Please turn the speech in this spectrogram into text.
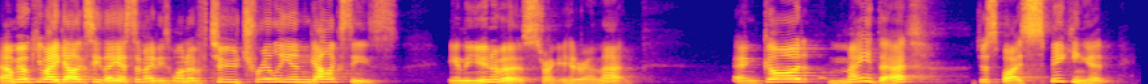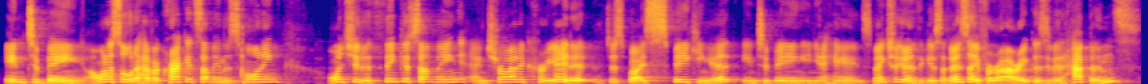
Our Milky Way galaxy, they estimate, is one of two trillion galaxies in the universe. Try and get your head around that. And God made that just by speaking it into being. I want us all to have a crack at something this morning. I want you to think of something and try to create it just by speaking it into being in your hands. Make sure you don't think of something. Don't say Ferrari, because if it happens,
